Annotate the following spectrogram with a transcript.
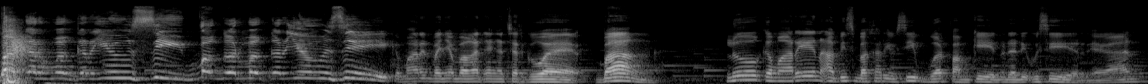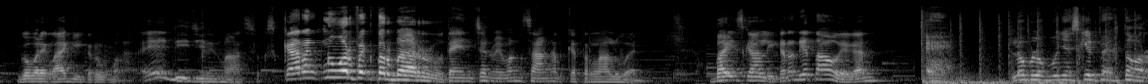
Bakar-bakar UC, bakar-bakar UC. Kemarin banyak banget yang ngechat gue, Bang, lu kemarin abis bakar UC buat pumpkin, udah diusir, ya kan? Gue balik lagi ke rumah, eh diizinin masuk. Sekarang keluar vektor baru, Tencent memang sangat keterlaluan. Baik sekali, karena dia tahu ya kan, eh lo belum punya skin vektor,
